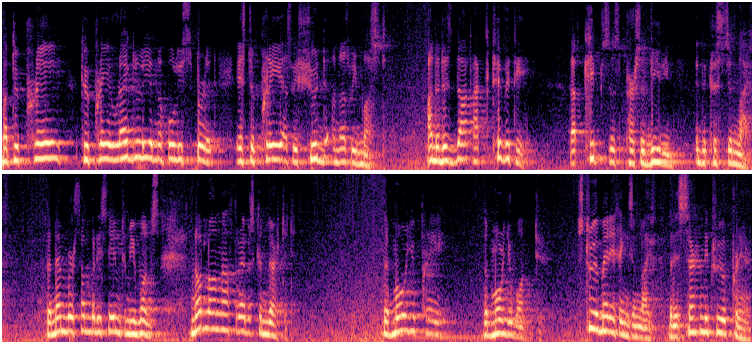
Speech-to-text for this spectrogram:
But to pray, to pray regularly in the Holy Spirit, is to pray as we should and as we must. And it is that activity that keeps us persevering in the Christian life. Remember somebody saying to me once, not long after I was converted, the more you pray, the more you want to. It's true of many things in life, but it's certainly true of prayer.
